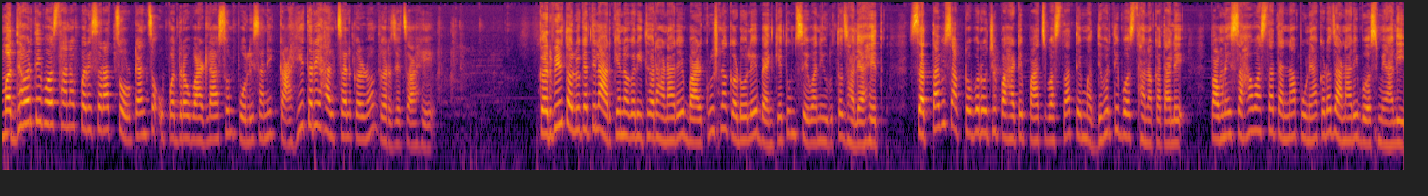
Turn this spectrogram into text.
मध्यवर्ती बस स्थानक परिसरात चोरट्यांचा उपद्रव वाढला असून पोलिसांनी काहीतरी हालचाल करणं गरजेचं आहे. करवीर तालुक्यातील आर के नगर इथं राहणारे बाळकृष्ण कडोले बँकेतून सेवानिवृत्त झाले आहेत. सत्तावीस ऑक्टोबर रोजी पहाटे पाच वाजता ते मध्यवर्ती बस स्थानकात आले. पावणे सहा वाजता त्यांना पुण्याकडे जाणारी बस मिळाली.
